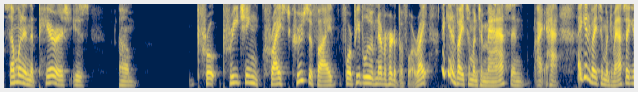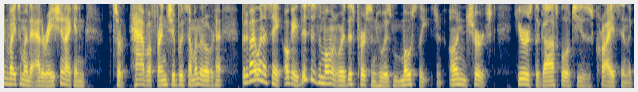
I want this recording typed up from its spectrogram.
someone in the parish is um, pro- preaching Christ crucified for people who have never heard it before, right? I can invite someone to mass, and I ha- I can invite someone to mass. I can invite someone to adoration. I can sort of have a friendship with someone that over time. But if I want to say, okay, this is the moment where this person who is mostly unchurched hears the gospel of Jesus Christ in the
